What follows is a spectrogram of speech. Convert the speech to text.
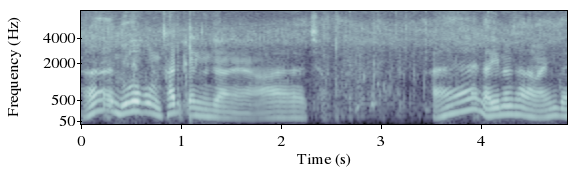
아 누가 보면 자리 뺏는 줄 아네. 아 참 아 나 이런 사람 아닌데.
